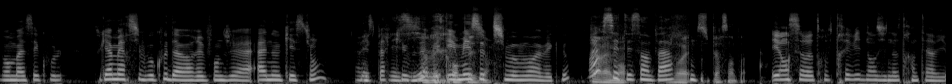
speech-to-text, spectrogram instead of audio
Bon bah c'est cool. En tout cas, merci beaucoup d'avoir répondu à, à nos questions. J'espère que vous avez aimé plaisir. ce petit moment avec nous. Ouais, c'était sympa. Ouais, super sympa. Et on se retrouve très vite dans une autre interview.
